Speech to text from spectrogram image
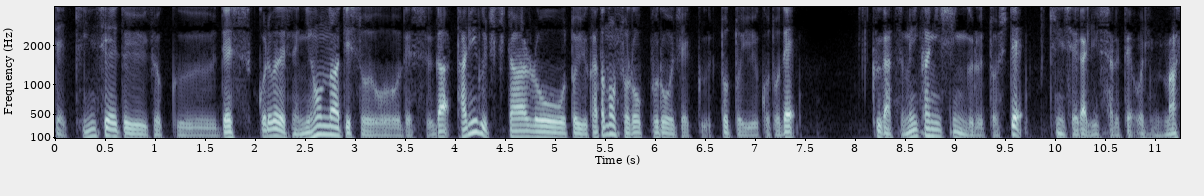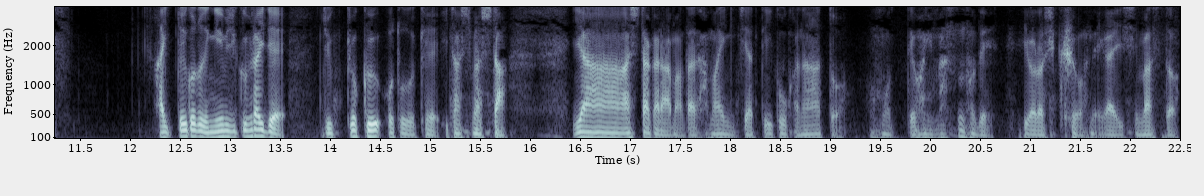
で金星という曲です。これはですね、日本のアーティストですが、谷口北郎という方のソロプロジェクトということで、9月6日にシングルとして金星がリリースされております。はい。ということで、ニューミュージックフライデー10曲お届けいたしました。いやー、明日からまた毎日やっていこうかなと思っておりますので、よろしくお願いします。と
